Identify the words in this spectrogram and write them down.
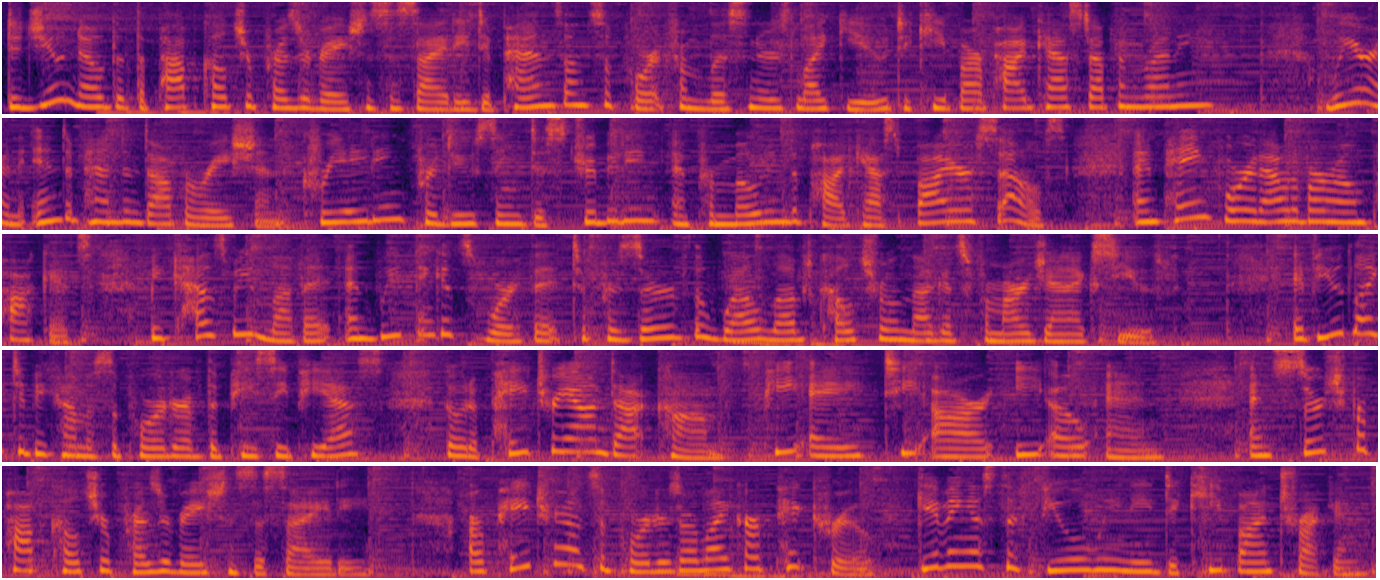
Did you know that the Pop Culture Preservation Society depends on support from listeners like you to keep our podcast up and running? We are an independent operation, creating, producing, distributing, and promoting the podcast by ourselves and paying for it out of our own pockets because we love it and we think it's worth it to preserve the well loved cultural nuggets from our Gen X youth. If you'd like to become a supporter of the PCPS, go to patreon.com, P A T R E O N, and search for Pop Culture Preservation Society. Our Patreon supporters are like our pit crew, giving us the fuel we need to keep on trucking.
